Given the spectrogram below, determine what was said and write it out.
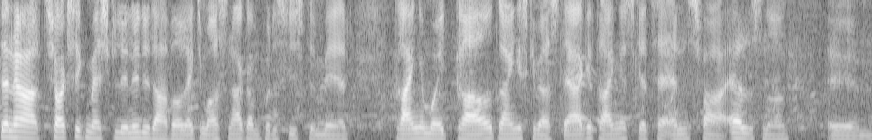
den her toxic masculinity, der har været rigtig meget snak om på det sidste, med at drenge må ikke græde, drenge skal være stærke, drenge skal tage ansvar, alt sådan noget. Øhm,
